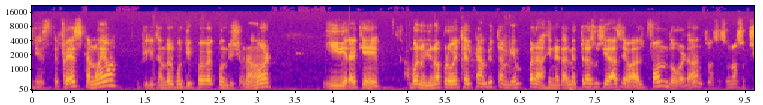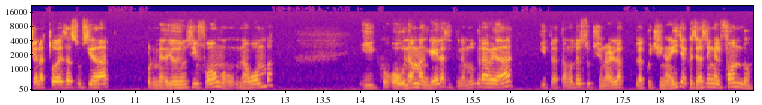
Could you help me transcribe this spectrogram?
este, fresca, nueva, utilizando algún tipo de acondicionador. Y viera que, bueno, y uno aprovecha el cambio también para, generalmente la suciedad se va al fondo, ¿verdad? Entonces uno succiona toda esa suciedad por medio de un sifón o una bomba y, o una manguera si tenemos gravedad y tratamos de succionar la, la cochinadilla que se hace en el fondo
